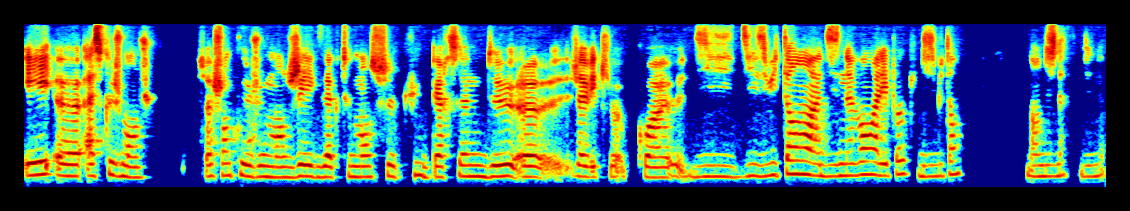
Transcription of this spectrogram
et à ce que je mange sachant que je mangeais exactement ce qu'une personne de... Euh, j'avais quoi 18 ans, 19 ans à l'époque 18 ans? Non, 19, 19.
